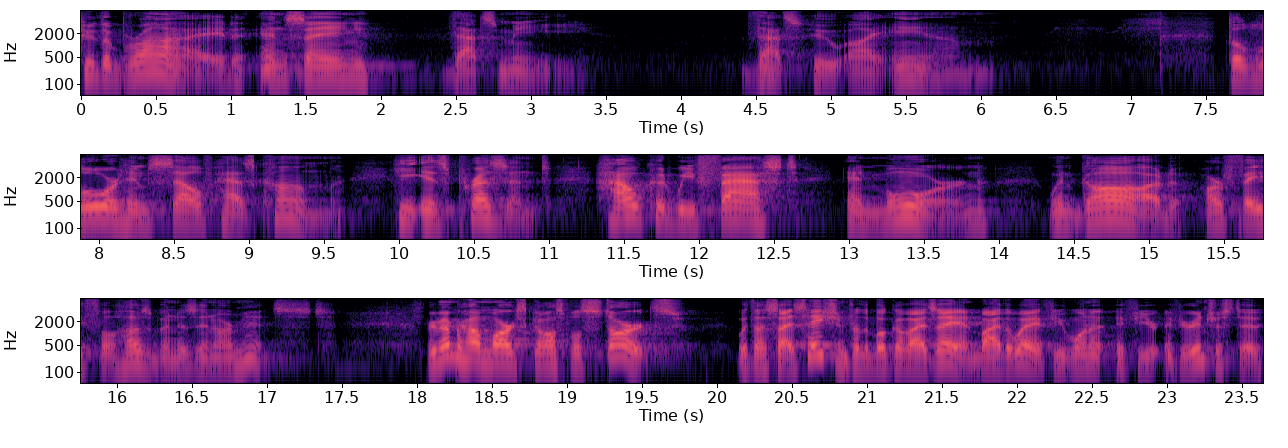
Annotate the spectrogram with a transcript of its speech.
to the bride, and saying, That's me. That's who I am. The Lord Himself has come. He is present. How could we fast and mourn when God, our faithful husband, is in our midst? Remember how Mark's gospel starts with a citation from the book of Isaiah. And by the way, if, you want to, if, you're, if you're interested,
